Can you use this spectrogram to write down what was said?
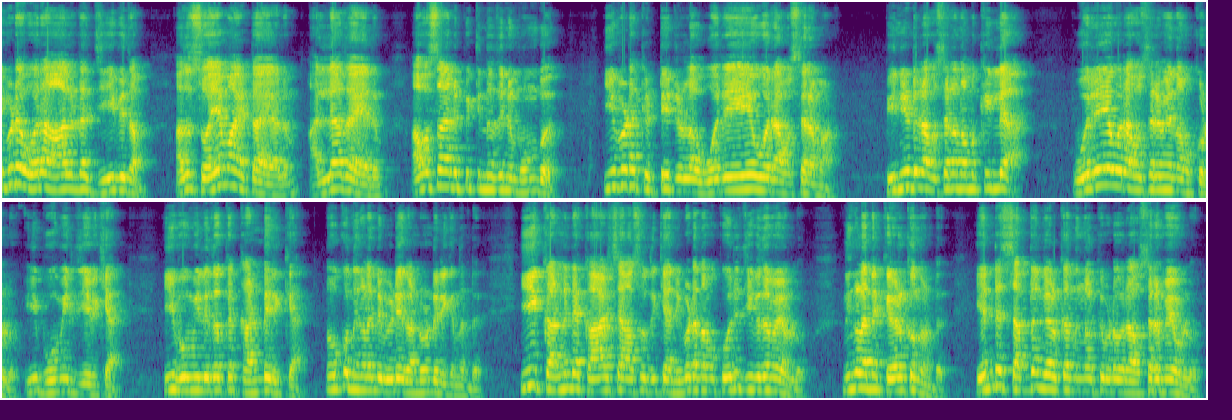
ഇവിടെ ഒരാളുടെ ജീവിതം അത് സ്വയമായിട്ടായാലും അല്ലാതായാലും അവസാനിപ്പിക്കുന്നതിന് മുമ്പ് ഇവിടെ കിട്ടിയിട്ടുള്ള ഒരേ ഒരു അവസരമാണ്. പിന്നീടൊരു അവസരം നമുക്കില്ല. ഒരേ ഒരു അവസരമേ നമുക്കുള്ളൂ. ഈ ഭൂമിയിൽ ജീവിക്കാൻ ഈ ഭൂമിയിൽ ഇതൊക്കെ കണ്ടിരിക്കാൻ. നോക്കൂ നിങ്ങൾ എന്റെ വീഡിയോ കണ്ടുകൊണ്ടിരിക്കുന്നുണ്ട്. ഈ കണ്ണിന്റെ കാഴ്ച ആസ്വദിക്കാൻ ഇവിടെ നമുക്ക് ഒരു ജീവിതമേ ഉള്ളൂ. നിങ്ങൾ എന്നെ കേൾക്കുന്നുണ്ട്. എന്റെ ശബ്ദം കേൾക്കാൻ നിങ്ങൾക്ക് ഇവിടെ ഒരു അവസരമേ ഉള്ളൂ.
